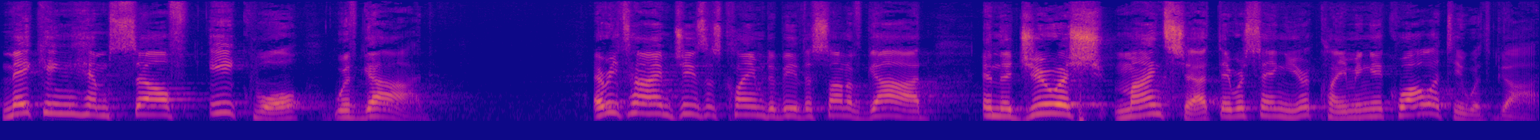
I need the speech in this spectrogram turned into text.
making himself equal with God. Every time Jesus claimed to be the Son of God, in the Jewish mindset, they were saying, You're claiming equality with God.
